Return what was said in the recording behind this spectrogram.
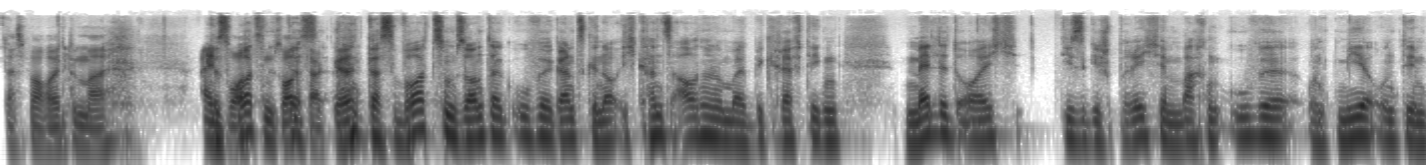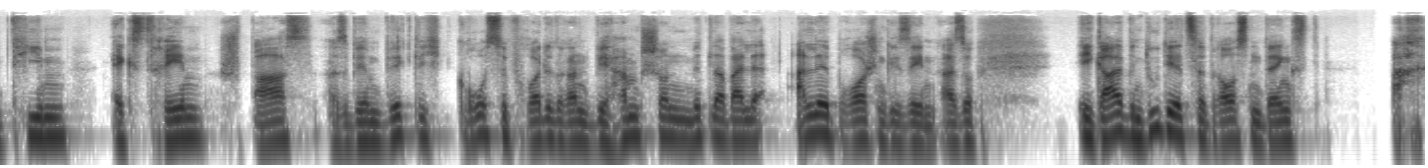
Das war heute mal ein das Wort, Wort zum Sonntag. Das, gell? das Wort zum Sonntag, Uwe, ganz genau. Ich kann es auch noch mal bekräftigen. Meldet euch. Diese Gespräche machen Uwe und mir und dem Team extrem Spaß. Also wir haben wirklich große Freude dran. Wir haben schon mittlerweile alle Branchen gesehen. Also egal, wenn du dir jetzt da draußen denkst, ach,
